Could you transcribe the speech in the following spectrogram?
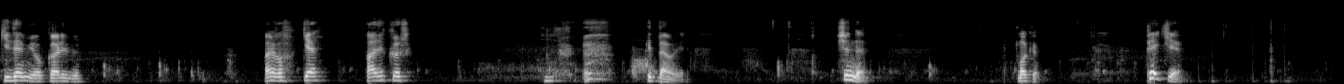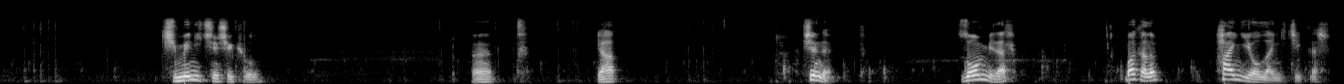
Gidemiyor garibim. Hadi bak gel. Hadi kır. Git lan oraya. Şimdi. Bakın. Peki. Kimin için çekiyor lan? Ha. t- Ya. Şimdi. Zombiler. Bakalım hangi yoldan gidecekler?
